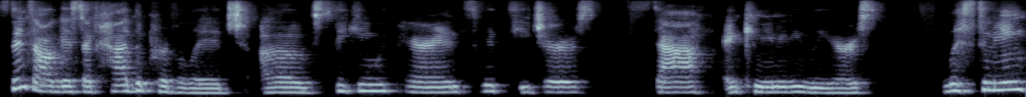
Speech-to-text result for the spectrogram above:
since August, I've had the privilege of speaking with parents, with teachers, staff, and community leaders, listening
